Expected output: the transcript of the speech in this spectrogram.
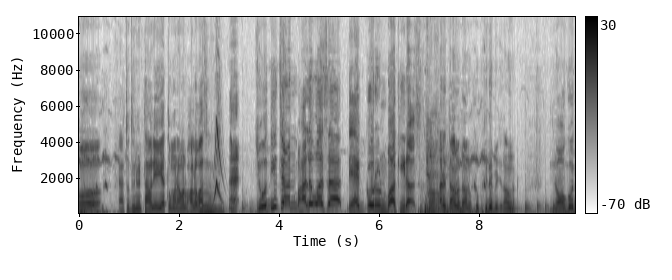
ও এতদিনের তাহলে এই আর তোমার আমার ভালোবাসা? হ্যাঁ, যদি চান ভালোবাসা ত্যাগ করুন বাকি রাস। আরে দাও না দাও না খুব খিদে পেয়েছে দাও না। নগদ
